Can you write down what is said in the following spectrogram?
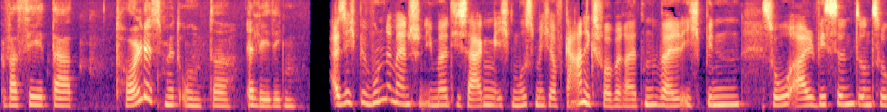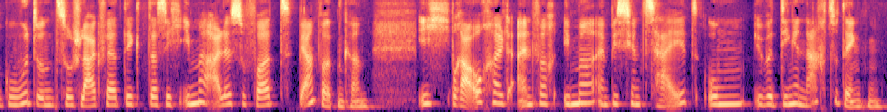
was sie da Tolles mitunter erledigen. Also ich bewundere Menschen immer, die sagen, ich muss mich auf gar nichts vorbereiten, weil ich bin so allwissend und so gut und so schlagfertig, dass ich immer alles sofort beantworten kann. Ich brauche halt einfach immer ein bisschen Zeit, um über Dinge nachzudenken.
